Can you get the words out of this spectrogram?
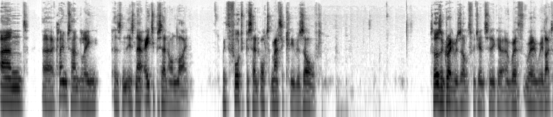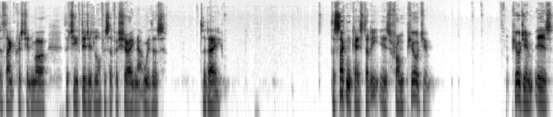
and uh, claims handling is, is now 80% online, with 40% automatically resolved. So those are great results for Gjensidige, and we'd like to thank Christian Moore, the Chief Digital Officer, for sharing that with us today. The second case study is from PureGym. Pure Gym is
